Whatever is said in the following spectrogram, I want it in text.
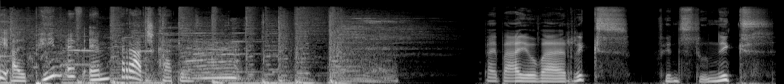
Die Alpin FM Ratschkattel. Bei BioWare Rix findest du nix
